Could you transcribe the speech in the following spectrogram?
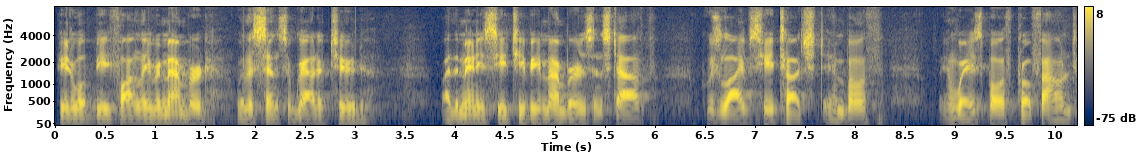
Peter will be fondly remembered with a sense of gratitude by the many CTV members and staff whose lives he touched in both in ways both profound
